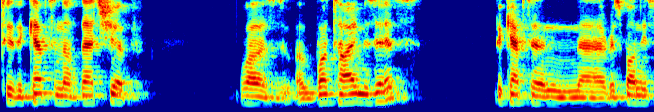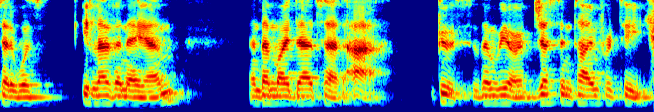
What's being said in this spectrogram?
to the captain of that ship was, uh, What time is it? The captain uh, responded, said it was 11 a.m. And then my dad said, Ah, good, so then we are just in time for tea.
